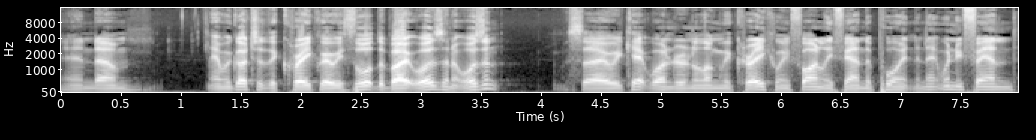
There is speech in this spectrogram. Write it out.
and um, and we got to the creek where we thought the boat was, and it wasn't. So we kept wandering along the creek and we finally found the point. And then when we found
